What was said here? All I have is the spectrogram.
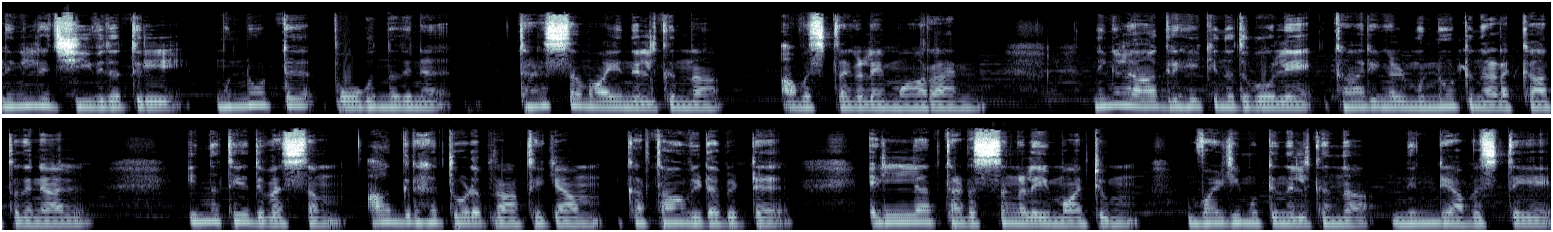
നിങ്ങളുടെ ജീവിതത്തിൽ മുന്നോട്ട് പോകുന്നതിന് തടസ്സമായി നിൽക്കുന്ന അവസ്ഥകളെ മാറാൻ നിങ്ങൾ ആഗ്രഹിക്കുന്നത് പോലെ കാര്യങ്ങൾ മുന്നോട്ട് നടക്കാത്തതിനാൽ ഇന്നത്തെ ദിവസം ആഗ്രഹത്തോടെ പ്രാർത്ഥിക്കാം. കർത്താവ് ഇടപെട്ട് എല്ലാ തടസ്സങ്ങളെയും മാറ്റും. വഴിമുട്ടി നിൽക്കുന്ന നിന്റെ അവസ്ഥയെ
